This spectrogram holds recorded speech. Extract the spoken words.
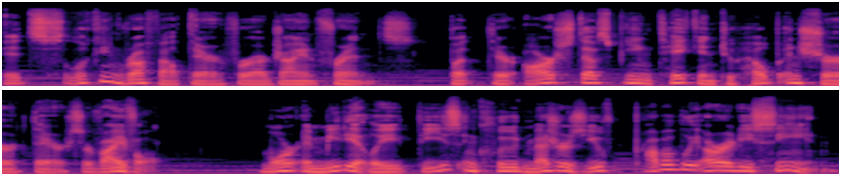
It's looking rough out there for our giant friends but there are steps being taken to help ensure their survival. More immediately, these include measures you've probably already seen.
